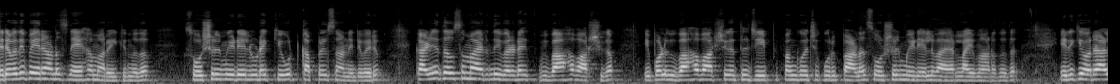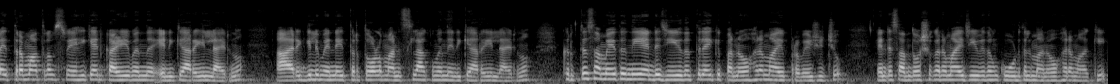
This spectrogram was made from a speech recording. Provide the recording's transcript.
നിരവധി പേരാണ് സ്നേഹം അറിയിക്കുന്നത്. സോഷ്യൽ മീഡിയയിലൂടെ ക്യൂട്ട് കപ്പിൾസ് ആണ് ഇരുവരും. കഴിഞ്ഞ ദിവസമായിരുന്നു ഇവരുടെ വിവാഹ വാർഷികം. ഇപ്പോൾ വിവാഹ വാർഷികത്തിൽ ജി പി പങ്കുവച്ച കുറിപ്പാണ് സോഷ്യൽ മീഡിയയിൽ വൈറലായി മാറുന്നത്. എനിക്ക് ഒരാളെ ഇത്രമാത്രം സ്നേഹിക്കാൻ കഴിയുമെന്ന് എനിക്ക് അറിയില്ലായിരുന്നു ആരെങ്കിലും എന്നെ ഇത്രത്തോളം മനസ്സിലാക്കുമെന്ന് എനിക്കറിയില്ലായിരുന്നു. കൃത്യസമയത്ത് നീ എന്റെ ജീവിതത്തിലേക്ക് മനോഹരമായി പ്രവേശിച്ചു. എന്റെ സന്തോഷകരമായ ജീവിതം കൂടുതൽ മനോഹരമാക്കി.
